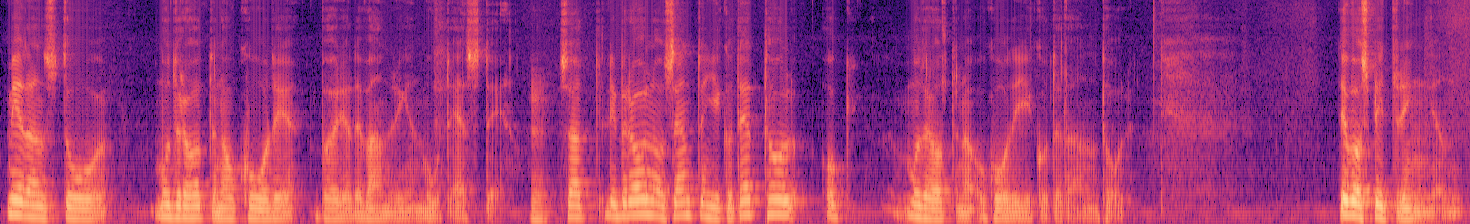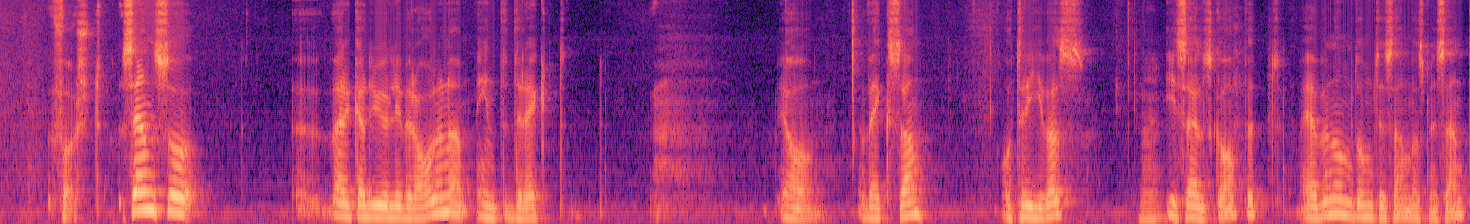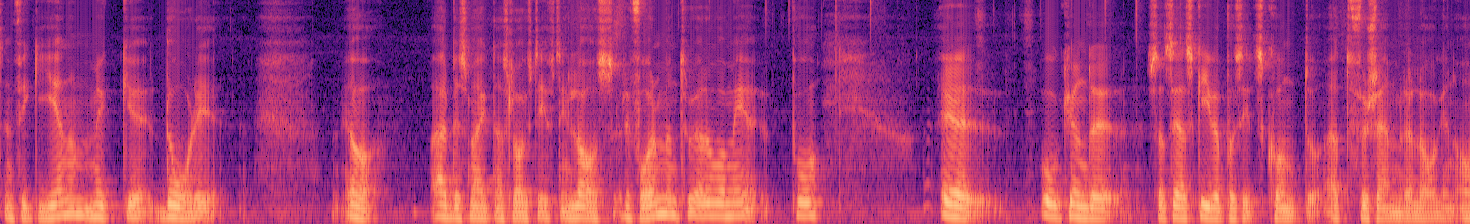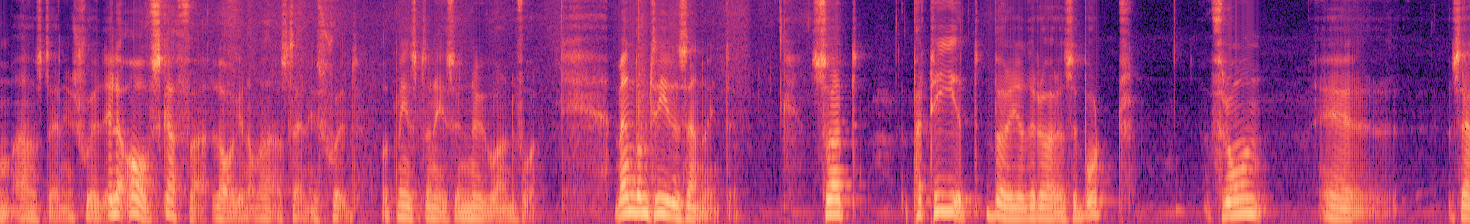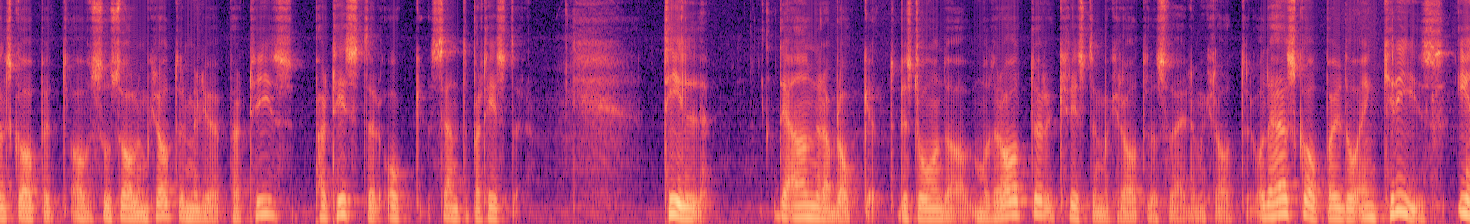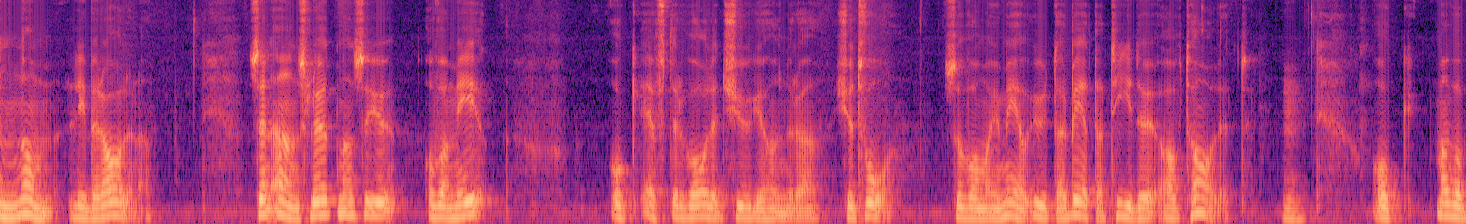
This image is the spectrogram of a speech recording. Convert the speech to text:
Medan då Moderaterna och KD började vandringen mot SD. Mm. Så att Liberalerna och Centern gick åt ett håll och Moderaterna och KD gick åt ett annat håll. Det var splittringen först. Sen så eh, verkade ju Liberalerna inte direkt ja, växa och trivas Nej. i sällskapet. Även om de tillsammans med Centern fick igenom mycket dålig ja, arbetsmarknadslagstiftning. LAS-reformen tror jag de var med på. Eh, och kunde så att säga skriva på sitt konto att försämra lagen om anställningsskydd. Eller avskaffa lagen om anställningsskydd. Åtminstone i sin nuvarande form. Men de trivdes ändå inte. Så att partiet började röra sig bort från eh, sällskapet av socialdemokrater, miljöpartister och centerpartister. Till det andra blocket bestående av moderater, kristdemokrater och sverigedemokrater. Och det här skapar ju då en kris inom liberalerna. Sen anslöt man sig ju och var med. Och efter valet 2022 så var man ju med och utarbetade Tidöavtalet. Mm. Och man var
